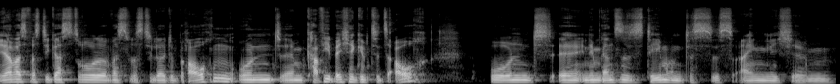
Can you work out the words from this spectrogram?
ja, was, was die Gastro, was, was die Leute brauchen. Und ähm, Kaffeebecher gibt's jetzt auch. Und äh, in dem ganzen System, und das ist eigentlich, ähm,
